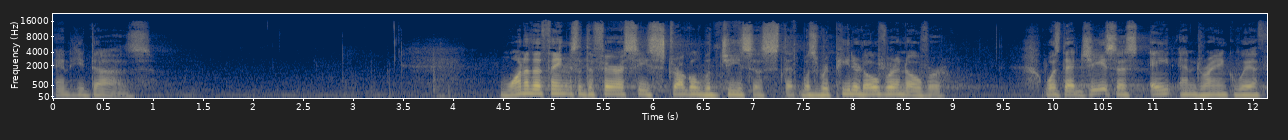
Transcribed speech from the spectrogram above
And he does. One of the things that the Pharisees struggled with Jesus that was repeated over and over was that Jesus ate and drank with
